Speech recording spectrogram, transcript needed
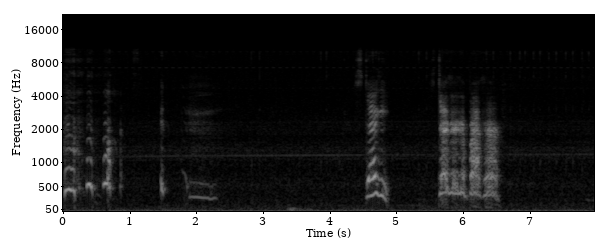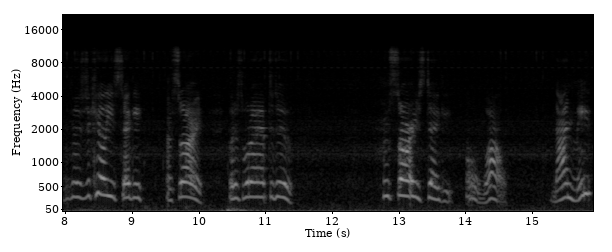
Steggy! Steggy, get back here! I'm going to kill you, Steggy. I'm sorry, but it's what I have to do. I'm sorry, Steggy. Oh, wow. Nine meat?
